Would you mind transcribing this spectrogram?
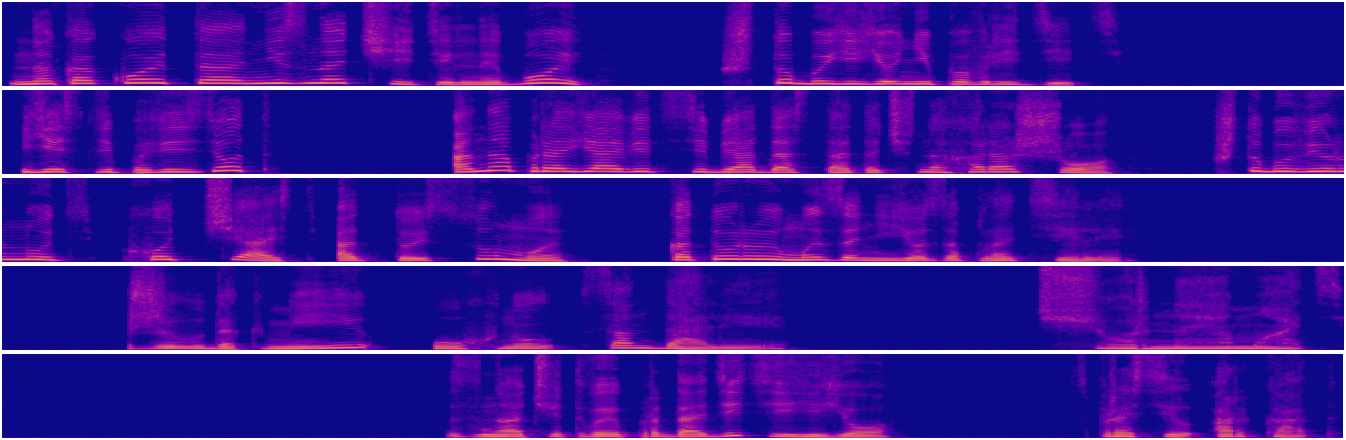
На какой-то незначительный бой, чтобы ее не повредить. Если повезет, она проявит себя достаточно хорошо, чтобы вернуть хоть часть от той суммы, которую мы за нее заплатили. Желудок Мии ухнул в сандалии. Черная мать. «Значит, вы продадите ее?» — спросил Аркад.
